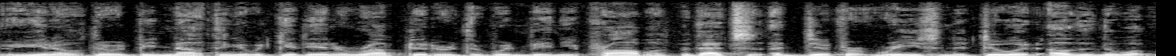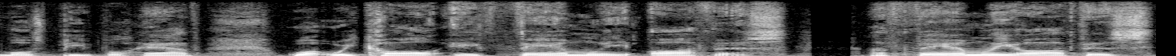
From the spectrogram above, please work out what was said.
you know, there would be nothing that would get interrupted, or there wouldn't be any problems. But that's a different reason to do it, other than what most people have, what we call a family office. A family office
